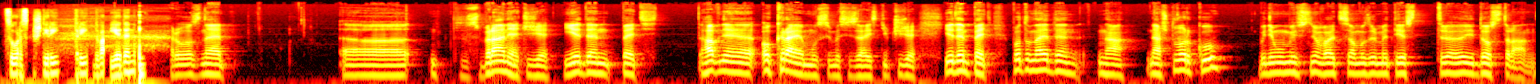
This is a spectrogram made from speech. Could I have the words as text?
Source 4. 3. 2. 1. rôzne uh, zbranie, čiže 1, 5, hlavne okraje musíme si zaistiť, čiže 1, 5, potom na 1, na, na štvorku budem umiestňovať samozrejme tie strely do strán,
